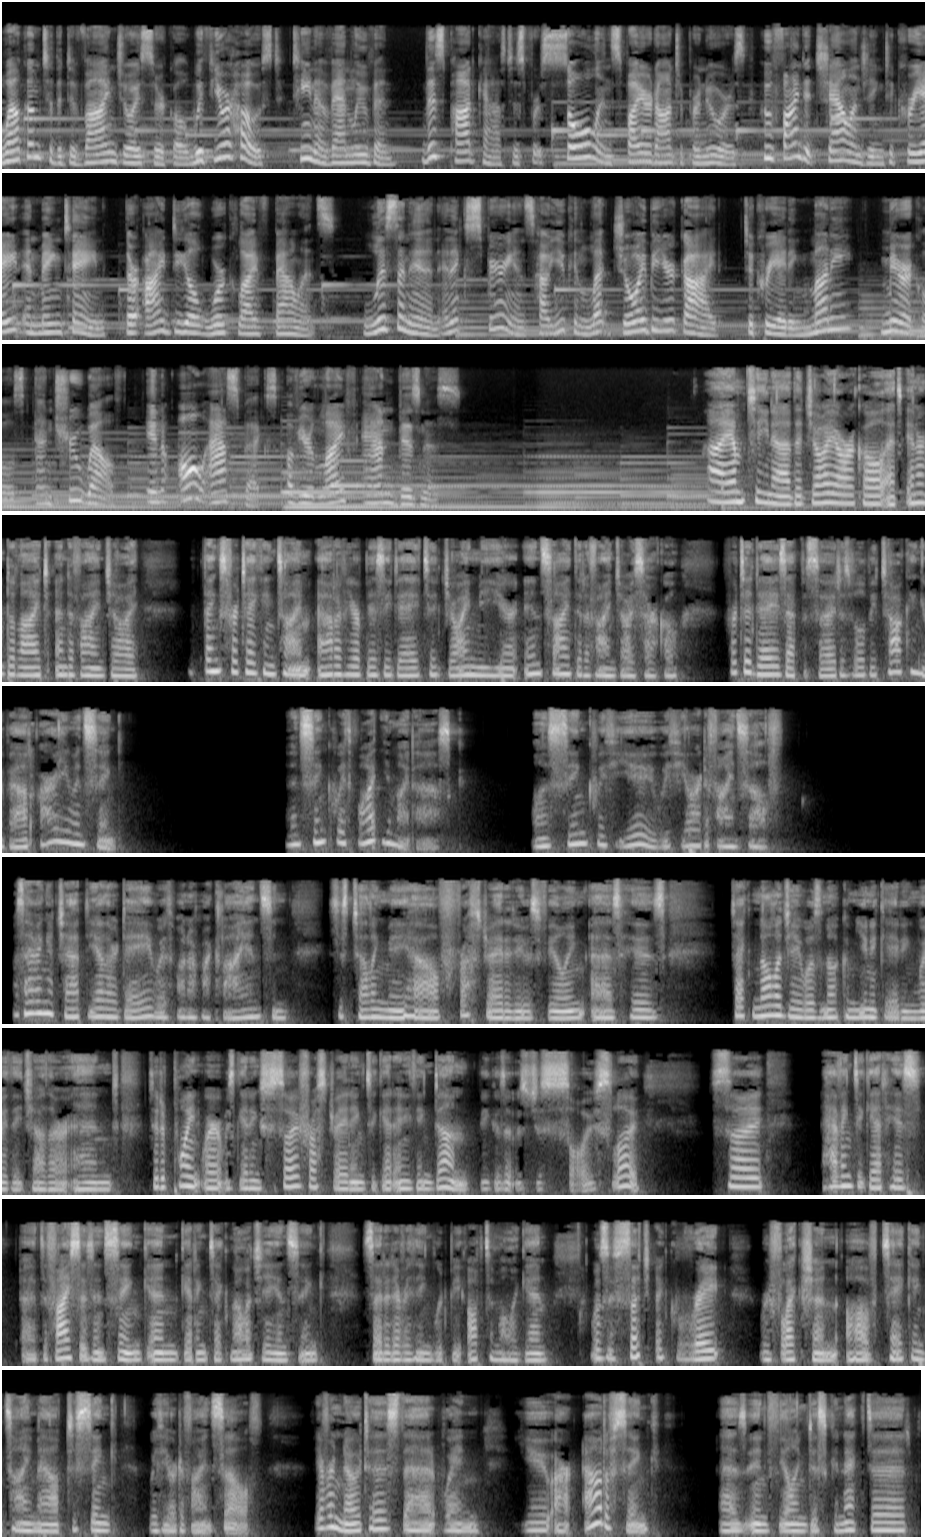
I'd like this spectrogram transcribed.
Welcome to the Divine Joy Circle with your host, Tina Van Leuven. This podcast is for soul inspired entrepreneurs who find it challenging to create and maintain their ideal work life balance. Listen in and experience how you can let joy be your guide to creating money, miracles, and true wealth in all aspects of your life and business. Hi, I'm Tina, the Joy Oracle at Inner Delight and Divine Joy. Thanks for taking time out of your busy day to join me here inside the Divine Joy Circle for today's episode as we'll be talking about Are you in sync? And in sync with what, you might ask? Well, in sync with you, with your divine self. I was having a chat the other day with one of my clients and he's just telling me how frustrated he was feeling as his technology was not communicating with each other and to the point where it was getting so frustrating to get anything done because it was just so slow. So having to get his uh, devices in sync and getting technology in sync so that everything would be optimal again was such a great reflection of taking time out to sync with your divine self. You ever notice that when you are out of sync, as in feeling disconnected,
